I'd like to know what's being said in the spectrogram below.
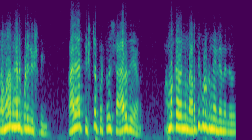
സമാധാനപ്പെടും ലക്ഷ്മി. അയാൾക്ക് ഇഷ്ടപ്പെട്ടത് ശാരദയാണ്. നമുക്കതങ്ങ് നടത്തി കൊടുക്കുന്നതല്ലേ നല്ലത്?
